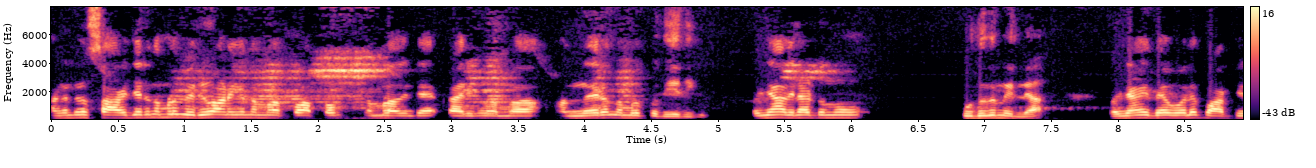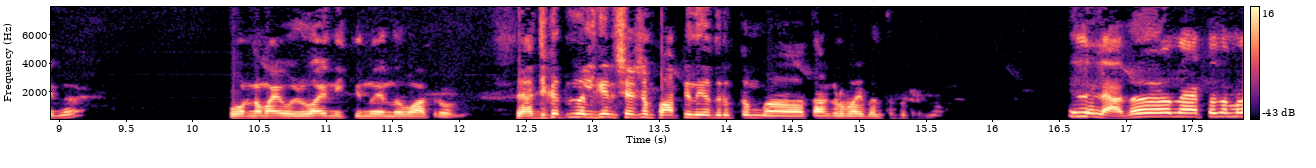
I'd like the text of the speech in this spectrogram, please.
അങ്ങനെ ഒരു സാഹചര്യം നമ്മൾ വരുവാണെങ്കിൽ നമ്മളപ്പോ അപ്പം നമ്മൾ അതിന്റെ കാര്യങ്ങൾ നമ്മൾ അന്നേരം നമ്മൾ പ്രതികരിക്കും. അപ്പൊ ഞാൻ അതിനായിട്ടൊന്നും പുതുകുന്നില്ല. അപ്പൊ ഞാൻ ഇതേപോലെ പാർട്ടിയിൽ നിന്ന് പൂർണമായി ഒഴിവായി നിൽക്കുന്നു എന്ന് മാത്രമേ ഉള്ളൂ. രാജിക്കത്ത് നൽകിയതിനു ശേഷം പാർട്ടി നേതൃത്വം താങ്കളുമായി ബന്ധപ്പെട്ടിരുന്നു. ഇല്ല ഇല്ല. അത് നേരത്തെ നമ്മൾ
